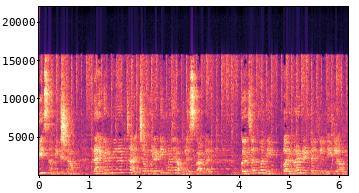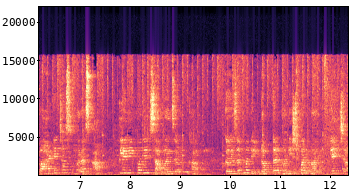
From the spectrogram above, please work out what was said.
मी समीक्षा रायगड मिररच्या आजच्या बुलेटिनमध्ये आपले स्वागत. कर्जतमधील परमा डेंटल क्लिनिकला पहाटेच्या सुमारास आग. क्लिनिकमधील सामान जळून खा. कर्जतमधील डॉक्टर मनीष परमार यांच्या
